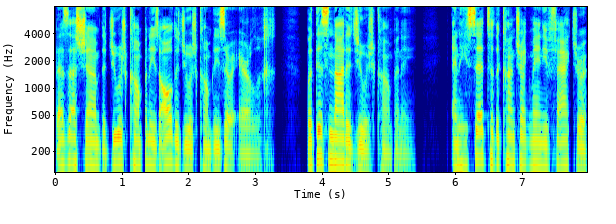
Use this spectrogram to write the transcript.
Bez Hashem, the Jewish companies, all the Jewish companies are Ehrlich. But this is not a Jewish company. And he said to the contract manufacturer,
